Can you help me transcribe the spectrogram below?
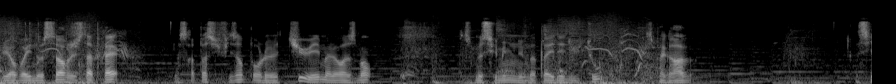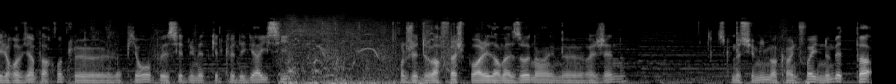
lui envoyer nos sorts juste après. Ce sera pas suffisant pour le tuer malheureusement. Ce monsieur Mine ne m'a pas aidé du tout, c'est pas grave. S'il revient par contre, le, pyro, on peut essayer de lui mettre quelques dégâts ici. Par contre, je vais devoir flash pour aller dans ma zone hein, et me régène. Parce que monsieur Mime, encore une fois, il ne m'aide pas.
